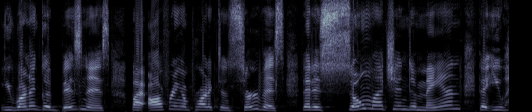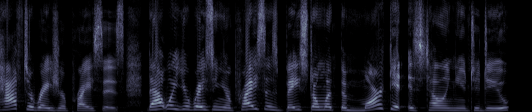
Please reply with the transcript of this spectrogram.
You run a good business by offering a product and service that is so much in demand that you have to raise your prices. That way, you're raising your prices based on what the market is telling you to do,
